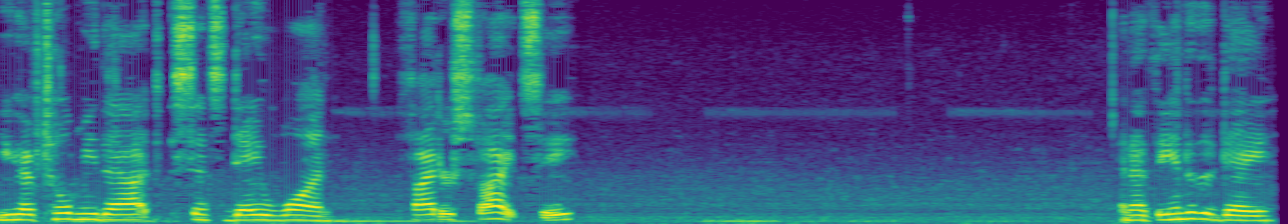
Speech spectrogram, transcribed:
You have told me that since day one. Fighters fight, see? And at the end of the day,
